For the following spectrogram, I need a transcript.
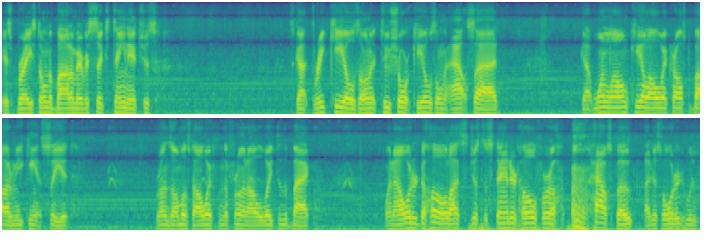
It's braced on the bottom every 16 inches. It's got three keels on it, two short keels on the outside. Got one long keel all the way across the bottom, you can't see it. Runs almost all the way from the front all the way to the back. When I ordered the hull, that's just a standard hull for a houseboat. I just ordered it, was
